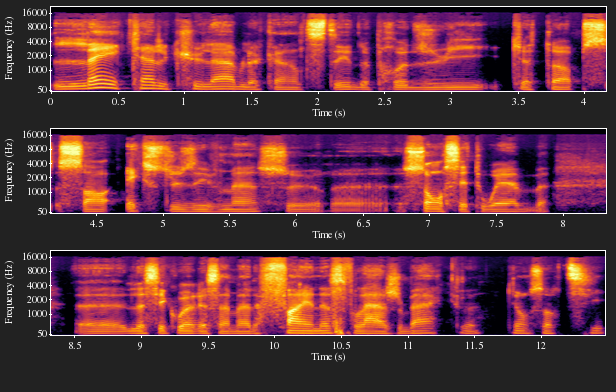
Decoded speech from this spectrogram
l'incalculable quantité de produits que Tops sort exclusivement sur euh, son site web. Euh, là, c'est quoi récemment? Le Finest Flashback là, qui ont sorti.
